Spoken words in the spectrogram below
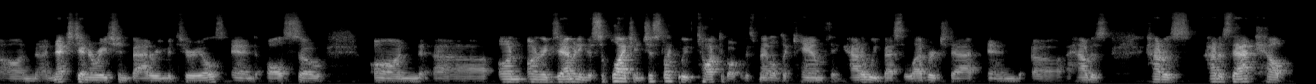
on uh, next generation battery materials and also on uh, on on examining the supply chain, just like we've talked about with this metal to cam thing. How do we best leverage that, and uh, how does how does how does that help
